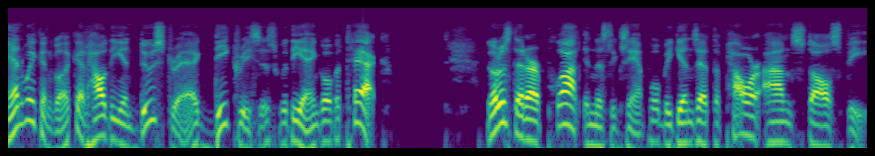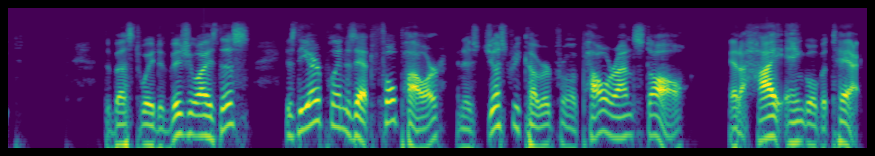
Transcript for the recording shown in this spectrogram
And we can look at how the induced drag decreases with the angle of attack. Notice that our plot in this example begins at the power on stall speed. The best way to visualize this is the airplane is at full power and has just recovered from a power on stall at a high angle of attack.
